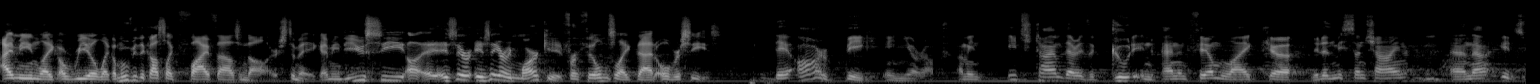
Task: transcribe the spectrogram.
I mean like a real, like a movie that costs like five thousand dollars to make. I mean, do you see? Uh, is there is there a market for films like that overseas? They are big in Europe. I mean, each time there is a good independent film like uh, Little Miss Sunshine, and uh, it's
